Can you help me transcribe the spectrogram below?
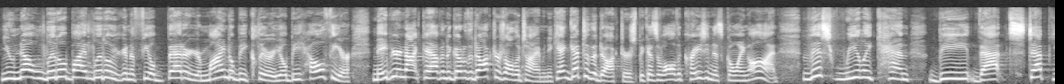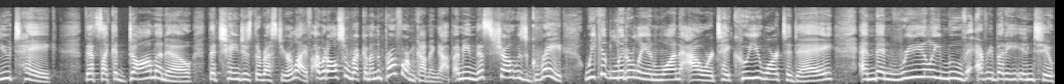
You know little by little you're gonna feel better, your mind will be clearer, you'll be healthier. Maybe you're not having to go to the doctors all the time you can't get to the doctors because of all the craziness going on. This really can be that step you take that's like a domino that changes the rest of your life. I would also recommend the Proform coming up. I mean, this show is great. We could literally in one hour take who you are today and then really move everybody into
